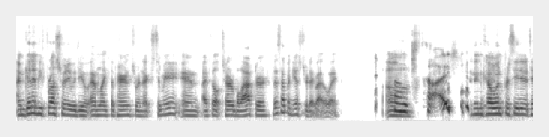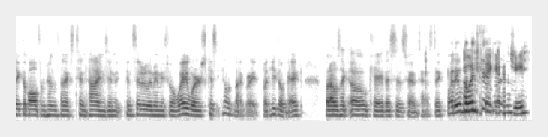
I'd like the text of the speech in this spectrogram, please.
I'm gonna be frustrated with you. And like the parents were next to me, and I felt terrible after. This happened yesterday, by the way. Oh Um, gosh. and then Cohen proceeded to take the ball from him the next 10 times, and it considerably made me feel way worse because Cohen's not great, but he's okay. But I was like, oh, okay, this is fantastic. But it Oh, but the it's kid big was- energy.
